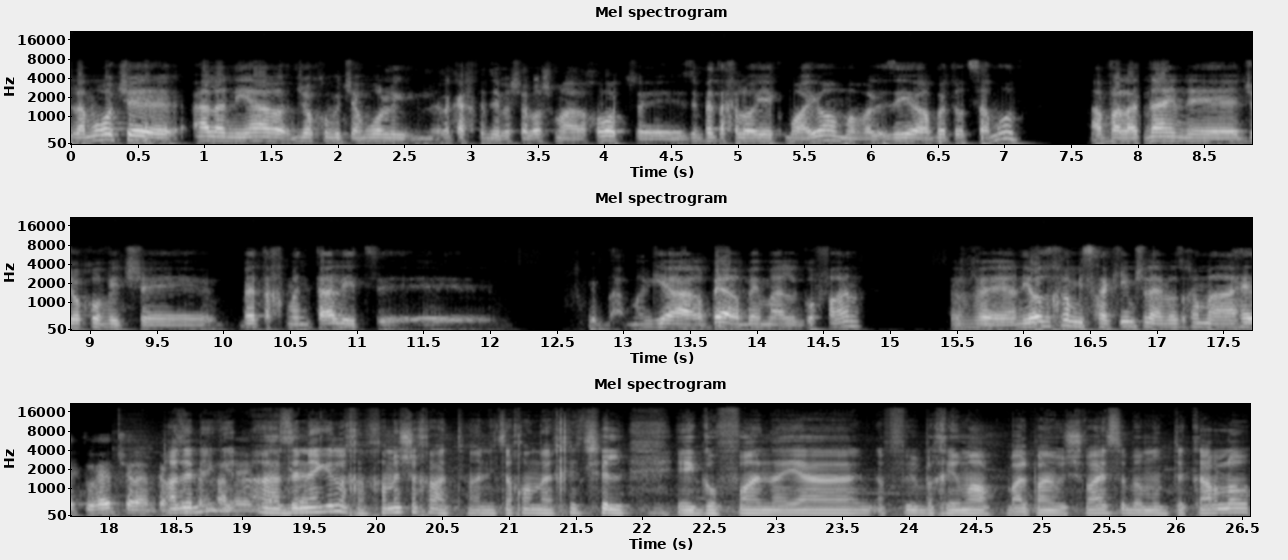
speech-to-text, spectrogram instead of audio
למרות שעל הנייר ג'וקוביץ' אמור לקחת את זה בשלוש מערכות, אה, זה בטח לא יהיה כמו היום, אבל זה יהיה הרבה יותר צמוד, אבל עדיין אה, ג'וקוביץ', בטח מנטלית, מגיע הרבה הרבה מעל גופן, ואני לא זוכר משחקים שלהם, לא זוכר מה ה-head to head שלהם. אז אני אגיד לך, 5-1, הניצחון היחיד של אה, גופן היה אפילו בחימר ב-2017 במונטה קרלו,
